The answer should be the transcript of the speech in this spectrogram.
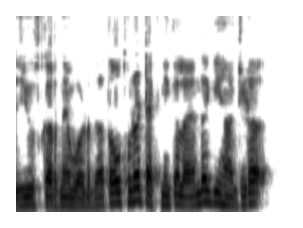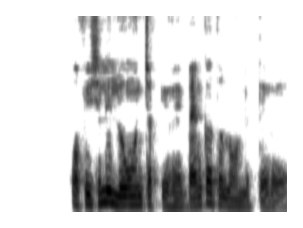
ਯੂਜ਼ ਕਰਦੇ ਹਾਂ ਵਰਡ ਦਾ ਤਾਂ ਉਹ ਥੋੜਾ ਟੈਕਨੀਕਲ ਆ ਜਾਂਦਾ ਕਿ ਹਾਂ ਜਿਹੜਾ ਆਫੀਸ਼ੀਅਲੀ ਲੋਨ ਚੱਕੇ ਹੋਏ ਬੈਂਕਾਂ ਤੋਂ ਲੋਨ ਲਿੱਤੇ ਹੋਏ ਆ।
